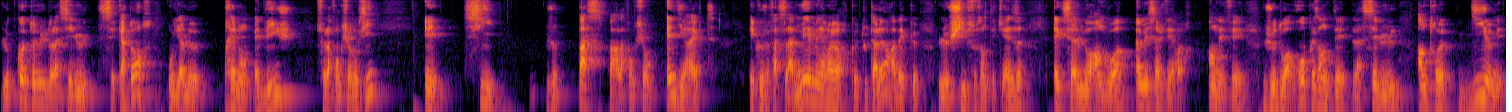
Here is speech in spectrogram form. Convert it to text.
le contenu de la cellule C14, où il y a le prénom Edwige, cela fonctionne aussi, et si je passe par la fonction indirecte et que je fasse la même erreur que tout à l'heure avec le chiffre 75, Excel me renvoie un message d'erreur. En effet, je dois représenter la cellule entre guillemets.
